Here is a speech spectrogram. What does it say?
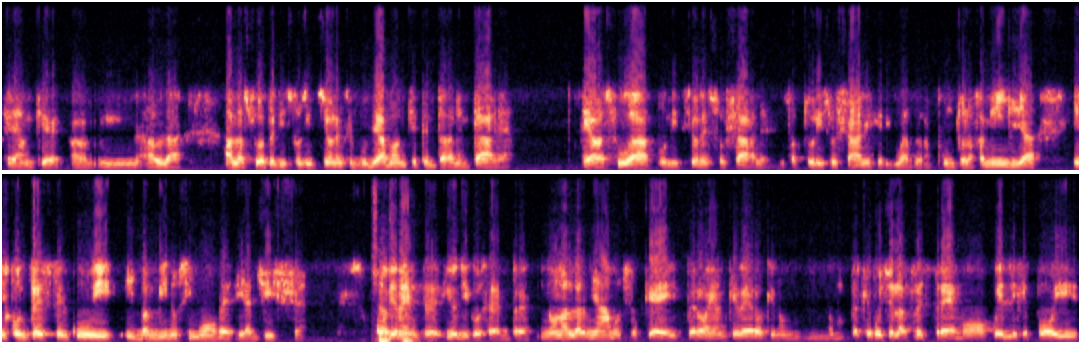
e anche a, mh, mm, alla, alla sua predisposizione, se vogliamo, anche temperamentale e alla sua condizione sociale, i fattori sociali che riguardano appunto la famiglia, il contesto in cui il bambino si muove e agisce. Certo. Ovviamente io dico sempre, non allarmiamoci, ok, però è anche vero che non, non perché poi c'è l'altro estremo, quelli che poi,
